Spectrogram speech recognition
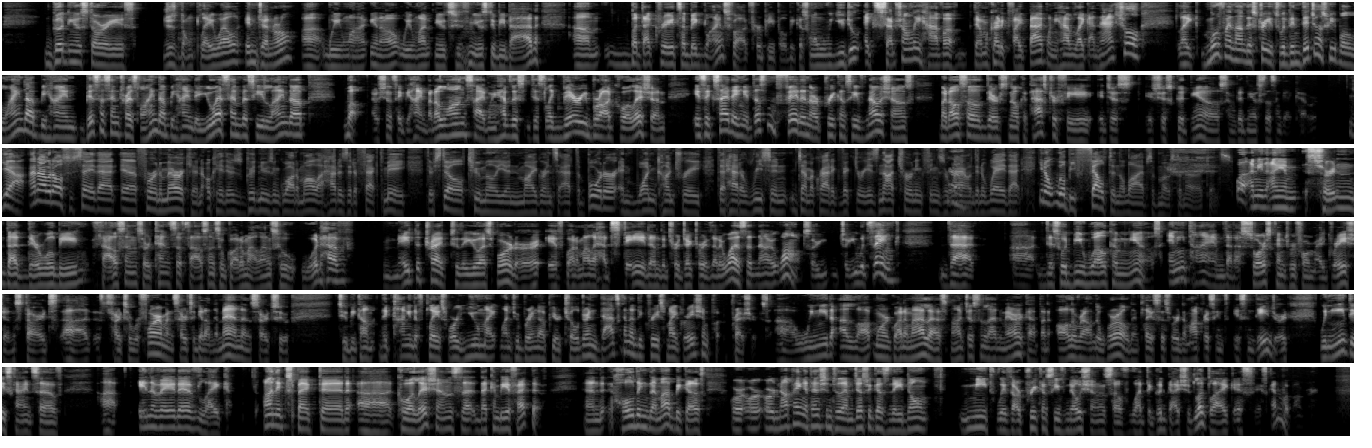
good news stories just don't play well in general. Uh, we want, you know, we want news news to be bad, um, but that creates a big blind spot for people because when you do exceptionally have a democratic fight back, when you have like an actual like movement on the streets with indigenous people lined up behind business interests, lined up behind the U.S. embassy, lined up. Well, I shouldn't say behind, but alongside. When you have this this like very broad coalition, it's exciting. It doesn't fit in our preconceived notions but also there's no catastrophe. It just it's just good news, and good news doesn't get covered. Yeah, and I would also say that uh, for an American, okay, there's good news in Guatemala. How does it affect me? There's still 2 million migrants at the border, and one country that had a recent democratic victory is not turning things around yeah. in a way that, you know, will be felt in the lives of most Americans. Well, I mean, I am certain that there will be thousands or tens of thousands of Guatemalans who would have made the trek to the U.S. border if Guatemala had stayed on the trajectory that it was, that now it won't. So, so you would think that uh, this would be welcome news. Anytime that a source country for migration starts uh, starts to reform and starts to get on the mend and starts to to become the kind of place where you might want to bring up your children, that's going to decrease migration p- pressures. Uh, we need a lot more Guatemalas, not just in Latin America, but all around the world in places where democracy is endangered. We need these kinds of uh, innovative, like unexpected uh, coalitions that, that can be effective and holding them up because or, or, or not paying attention to them just because they don't meet with our preconceived notions of what the good guy should look like is, is kind of a bummer.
